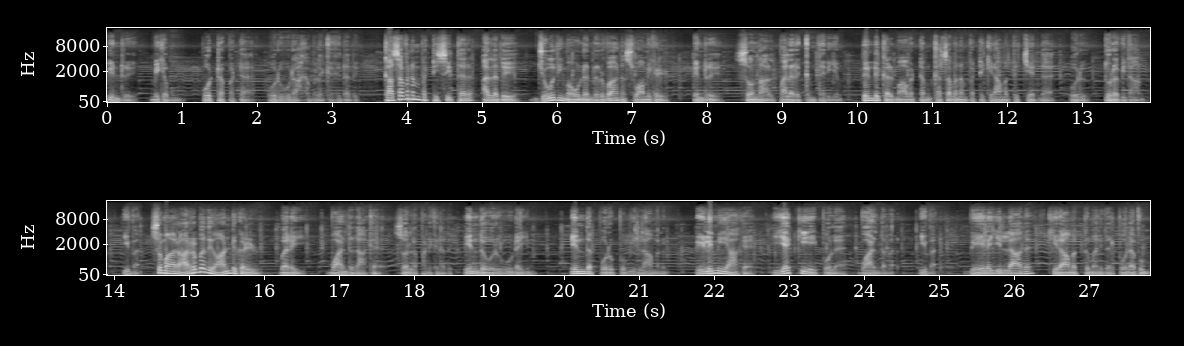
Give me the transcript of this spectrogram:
இன்று மிகவும் போற்றப்பட்ட ஒரு ஊராக விளங்குகிறது. கசவனம்பட்டி சித்தர் அல்லது ஜோதி மௌன நிர்வாண சுவாமிகள் என்று சொன்னால் பலருக்கும் தெரியும். திண்டுக்கல் மாவட்டம் கசவனம்பட்டி கிராமத்தைச் சேர்ந்த ஒரு துறவிதான் இவர். சுமார் அறுபது ஆண்டுகள் வரை வாழ்ந்ததாக சொல்லப்படுகிறது. எந்த ஒரு உடையும் எந்த பொறுப்பும் இல்லாமலும் எளிமையாக இயற்கையைப் போல வாழ்ந்தவர். இவர் வேலையில்லாத கிராமத்து மனிதர் போலவும்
